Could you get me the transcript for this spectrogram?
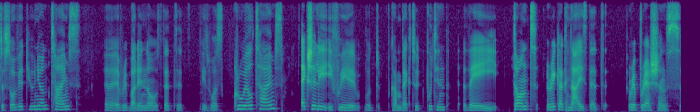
the Soviet Union times. Uh, everybody knows that it, it was cruel times. Actually, if we would come back to Putin, they don't recognize that repressions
